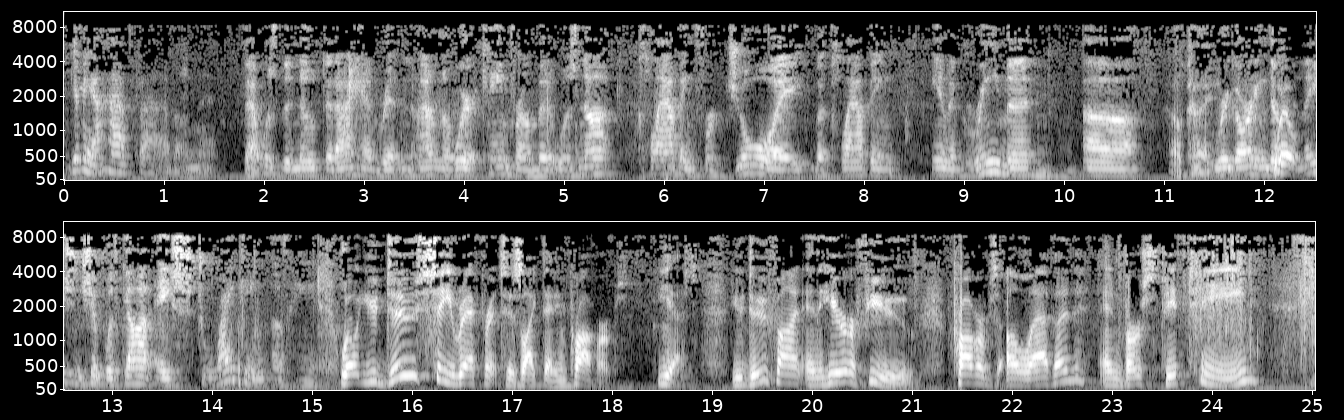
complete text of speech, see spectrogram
give me a high five on that. That was the note that I had written. I don't know where it came from, but it was not clapping for joy, but clapping in agreement uh, Okay. regarding the Well- relationship with God, a striking of hands. Well, you do see references like that in Proverbs. Yes. You do find, and here are a few. Proverbs 11 and verse 15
